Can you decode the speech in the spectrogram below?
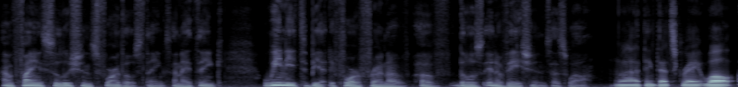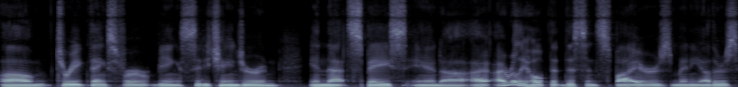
and find solutions for those things. And I think we need to be at the forefront of, of those innovations as well. Well, I think that's great. Well, um, Tariq, thanks for being a city changer and in that space. And uh, I, I, really hope that this inspires many others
